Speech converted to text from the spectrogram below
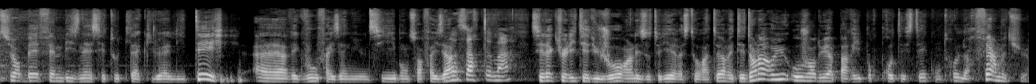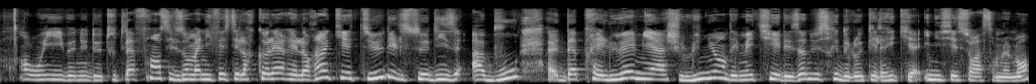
sur BFM Business et toute l'actualité. Euh, avec vous, Faiza Younsi. Bonsoir Faiza. Bonsoir Thomas. C'est l'actualité du jour. Hein. Les hôteliers et restaurateurs étaient dans la rue aujourd'hui à Paris pour protester contre leur fermeture. Oui, venus de toute la France, ils ont manifesté leur colère et leur inquiétude. Ils se disent à bout. Euh, d'après l'UMIH, l'Union des métiers et des industries de l'hôtellerie qui a initié ce rassemblement,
